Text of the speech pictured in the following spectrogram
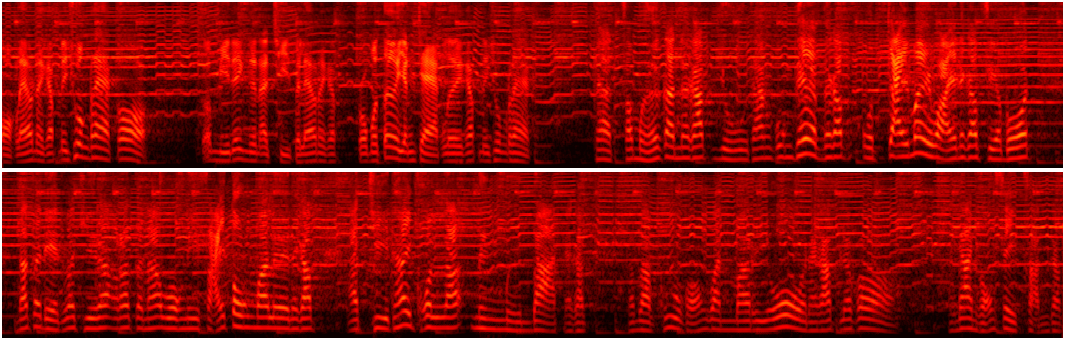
ออกแล้วนะครับ ในช่วงแรกก็ก็มีได้เงินอัดฉีดไปแล้วนะครับ โปรโมเตอร์ยังแจกเลยครับในช่วงแรกแค่เสมอกันนะครับ อยู่ทางกรุงเทพนะครับ อดใจไม่ไหวนะครับ เสียโบสนัตเดชวชิระรัตนวงศ์นี่สายตรงมาเลยนะครับ อัดฉีดให้คนละ 10,000 บาทนะครับสำหรับคู่ของวันมาริโอนะครับ แล้วก็ทางด้านของเสกสรรครับ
